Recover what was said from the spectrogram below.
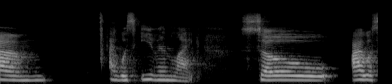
um, I was even like, so I was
